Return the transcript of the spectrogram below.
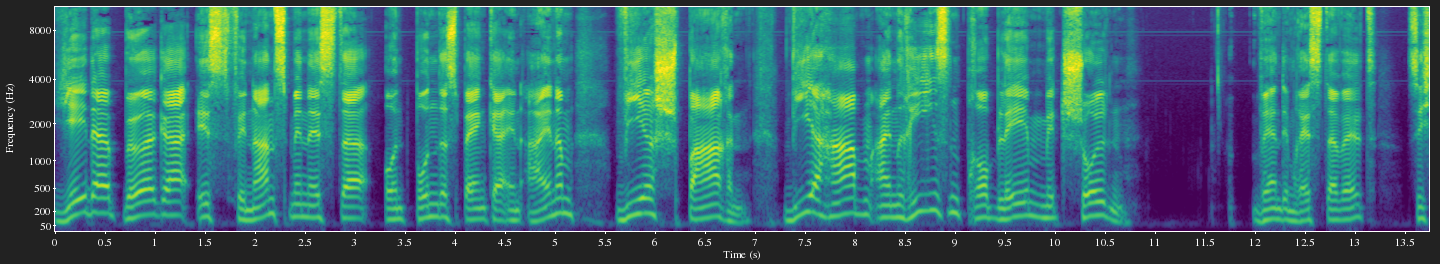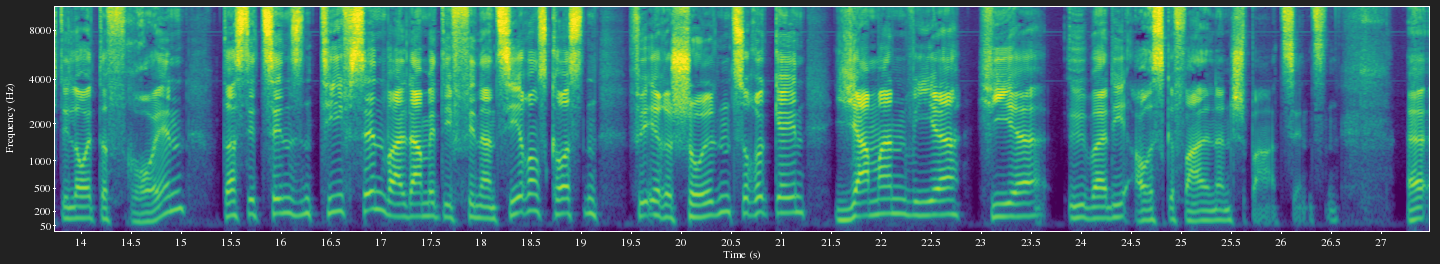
jeder Bürger ist Finanzminister und Bundesbanker in einem. Wir sparen. Wir haben ein Riesenproblem mit Schulden. Während im Rest der Welt sich die Leute freuen, dass die Zinsen tief sind, weil damit die Finanzierungskosten für ihre Schulden zurückgehen, jammern wir hier über die ausgefallenen Sparzinsen. Äh,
